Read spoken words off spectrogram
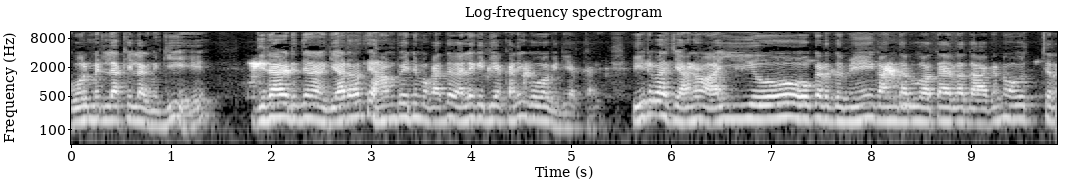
ගෝල්ඩ් මෙඩලයක් ඉල්ලගෙන ගියේ දිනාවට දිනාට ගියාට පස්සේ හම්බ වෙන්නේ මොකද්ද? වැල ගෙඩියක් හරි ගෝව ගෙඩියක් හරි. ඊට පස්සේ යනවා අයියෝ ඕකටද මේ ගන්දරුව අතහැරලා දාගෙන ඔච්චර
